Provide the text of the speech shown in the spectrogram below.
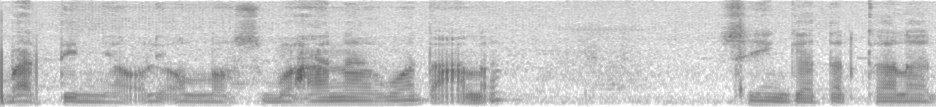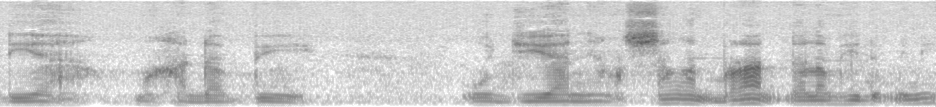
batinnya oleh Allah Subhanahu wa taala sehingga tatkala dia menghadapi ujian yang sangat berat dalam hidup ini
